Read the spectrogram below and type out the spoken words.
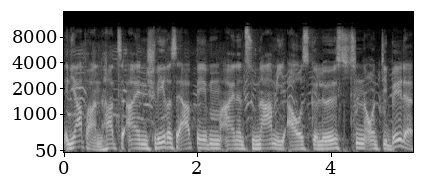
In Japan hat ein schweres Erdbeben einen Tsunami ausgelöst und die Bilder,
